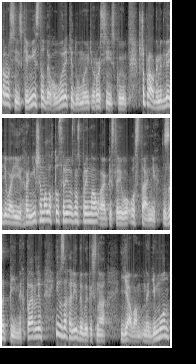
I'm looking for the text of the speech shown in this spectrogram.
російське місто, де говорять і думають російською. Щоправда, Медведєва і раніше мало хто серйозно сприймав. А після його останніх запійних перлів і взагалі дивитись на я вам не Дімон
